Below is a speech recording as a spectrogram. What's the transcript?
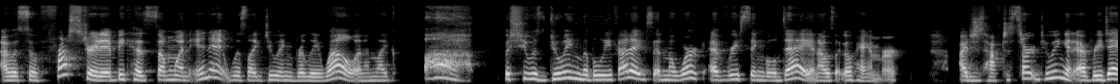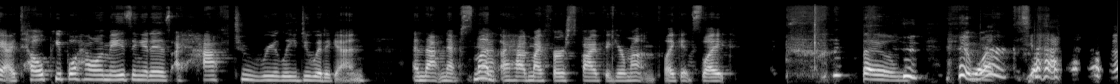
I was so frustrated because someone in it was like doing really well. And I'm like, ah, but she was doing the belief ethics and the work every single day. And I was like, okay, Ember, I just have to start doing it every day. I tell people how amazing it is. I have to really do it again. And that next month, I had my first five figure month. Like it's like, Boom. it works. Yeah.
